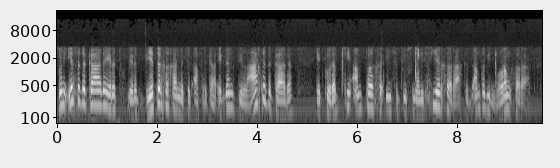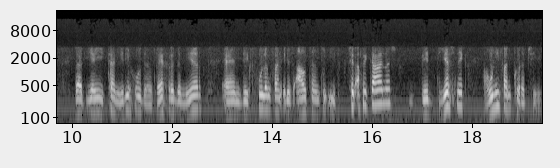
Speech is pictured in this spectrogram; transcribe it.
So in die eerste dekade het dit weer dit beter gegaan met Suid-Afrika. Ek dink die laaste dekade het korrupsie amper geïnstitusionaliseer geraak. Dit is amper die norm geraak dat jy kan hierdie goed wegredeneer en die voeling van it is out time to eat. Suid-Afrikaners het deursnik hou nie van korrupsie nie.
